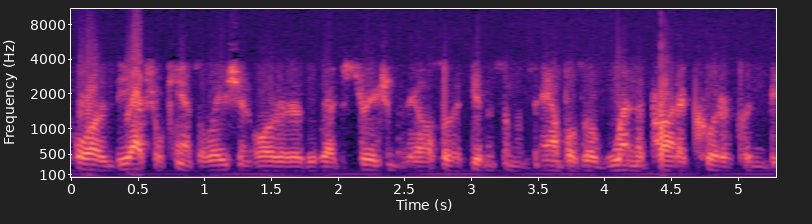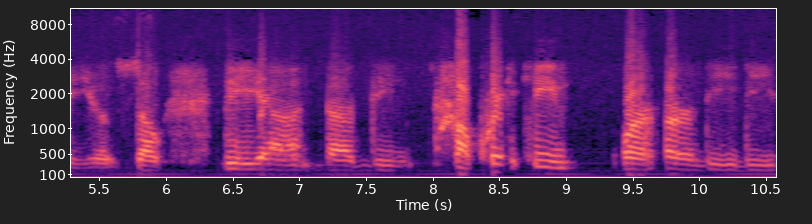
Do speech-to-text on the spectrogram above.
or the actual cancellation order or the registration, but they also had given some examples of when the product could or couldn't be used. So the uh, the, the how quick it came or, or the the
